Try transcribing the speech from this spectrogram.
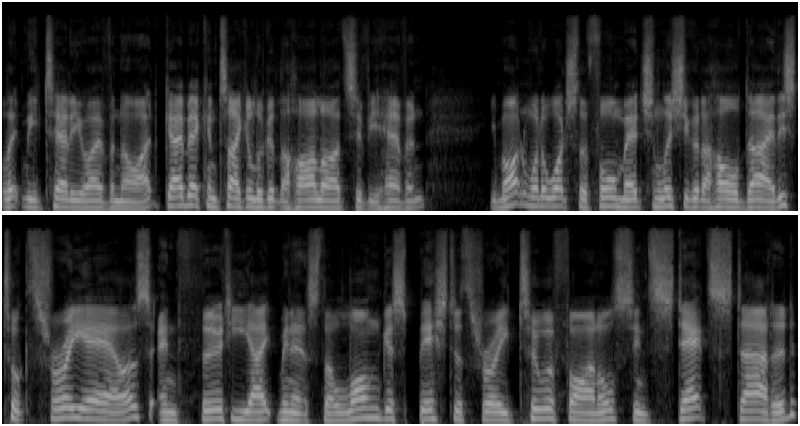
Let me tell you overnight. Go back and take a look at the highlights if you haven't. You mightn't want to watch the full match unless you've got a whole day. This took three hours and 38 minutes, the longest best of three tour finals since stats started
